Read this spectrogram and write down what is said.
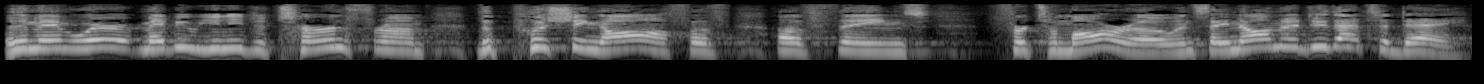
And then maybe, where, maybe you need to turn from the pushing off of, of things for tomorrow and say, no, I'm going to do that today.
